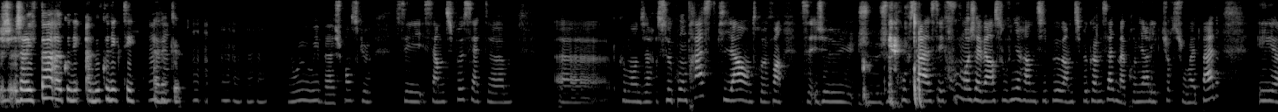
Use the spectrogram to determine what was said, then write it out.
j'arrive pas à, à, me connecter mm-hmm. avec eux. Mm-hmm. Mm-hmm. Oui, oui, bah, je pense que c'est un petit peu cette. Euh, euh, comment dire, ce contraste qu'il y a entre, enfin, je, je, trouve ça assez fou. Moi, j'avais un souvenir un petit peu, un petit peu comme ça de ma première lecture sur Wattpad. Et, euh,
